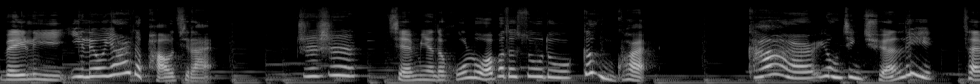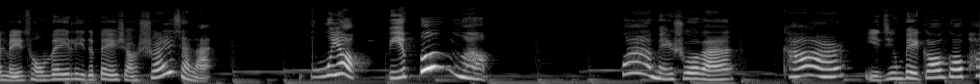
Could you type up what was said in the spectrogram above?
威力一溜烟儿的跑起来，只是前面的胡萝卜的速度更快。卡尔用尽全力，才没从威力的背上摔下来。不要，别蹦啊！话没说完，卡尔已经被高高抛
